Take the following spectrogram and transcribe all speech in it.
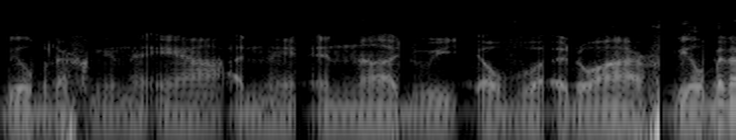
de ja, en, en, en, of, naar beeldbedachtingen.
